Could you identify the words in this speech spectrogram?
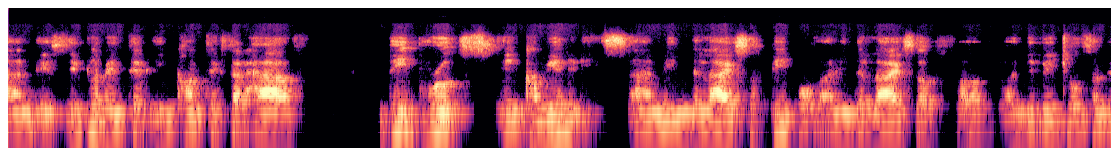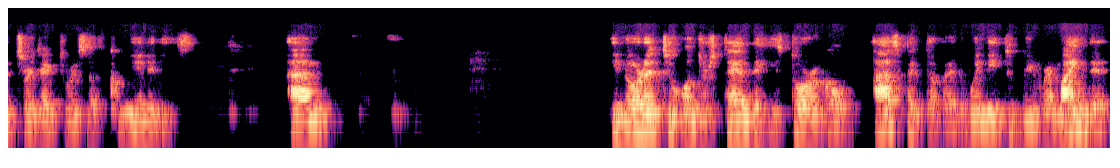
and is implemented in contexts that have deep roots in communities and in the lives of people and in the lives of, of individuals and the trajectories of communities. And in order to understand the historical aspect of it, we need to be reminded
